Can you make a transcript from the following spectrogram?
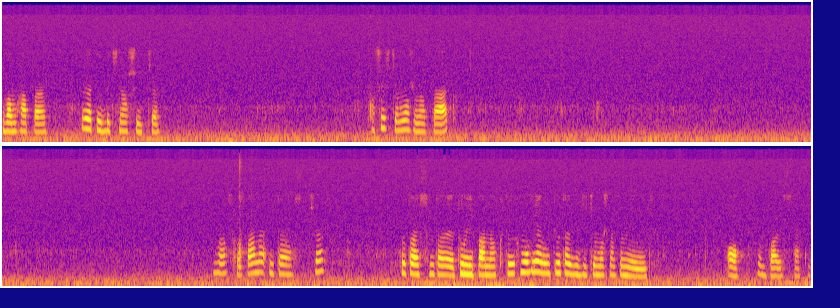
wam HP. Lepiej być na szybcie. Oczywiście można tak. No, schopane i teraz trzech. Tutaj są te tulipany, o których mówiłem i tutaj widzicie, można wymienić. O, parę staków.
